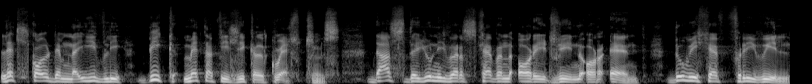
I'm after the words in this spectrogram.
let's call them naively big metaphysical questions. Does the universe have an origin or end? Do we have free will?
